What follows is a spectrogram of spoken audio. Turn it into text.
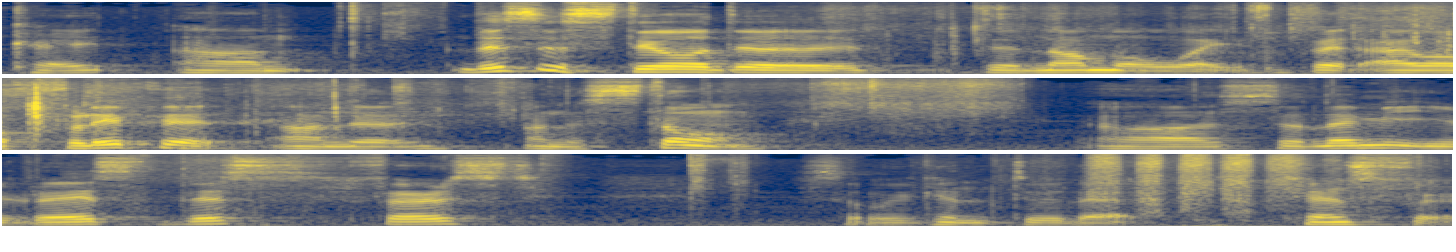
Okay, um, this is still the, the normal way, but I will flip it on the on the stone uh, so let me erase this first so we can do that transfer.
